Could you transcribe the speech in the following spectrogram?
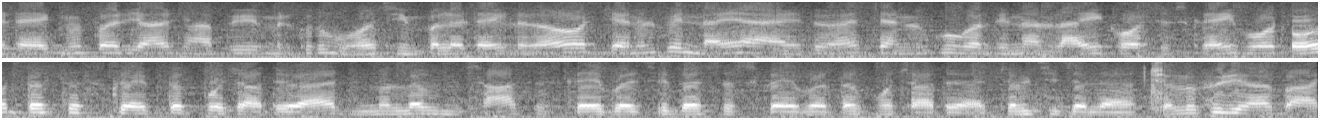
अटैक में, पर यार यहाँ पे मेरे को तो बहुत सिंपल अटैक लगा और चैनल पे नया आए तो यार चैनल को कर देना लाइक और सब्सक्राइब और दस सब्सक्राइब तक पहुँचा दो यार मतलब सात सब्सक्राइबर से दस सब्सक्राइबर तक पहुँचा दो यार। चल सी चला चलो फिर यार बाय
